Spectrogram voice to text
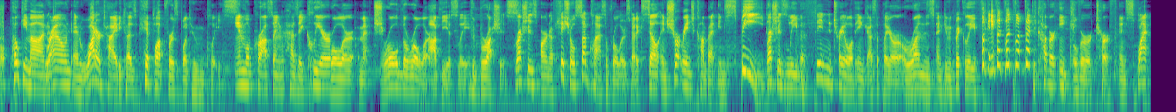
For Pokemon, ground and water type because Piplup for Splatoon please. Animal Crossing has a clear roller match. Roll the roller, obviously. The brushes. Brushes are an official subclass of rollers that excel in short range combat in speed. Brushes leave a thin trail of ink as the player runs and can quickly flickety flick flick flick flick to cover ink over turf and splat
